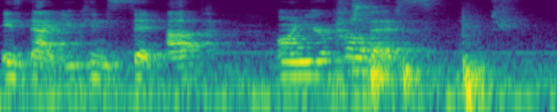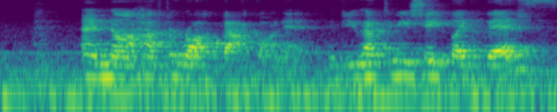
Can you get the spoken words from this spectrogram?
is that you can sit up on your pelvis and not have to rock back on it. If you have to be shaped like this,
